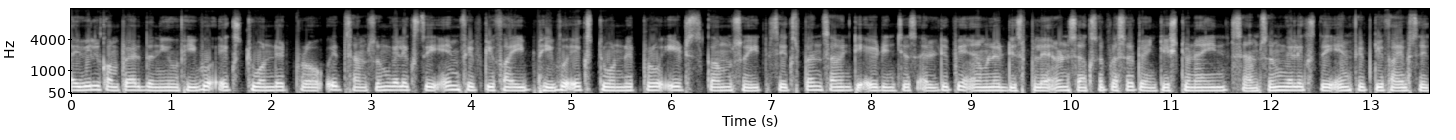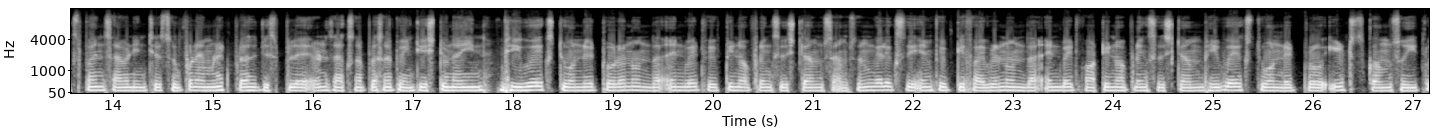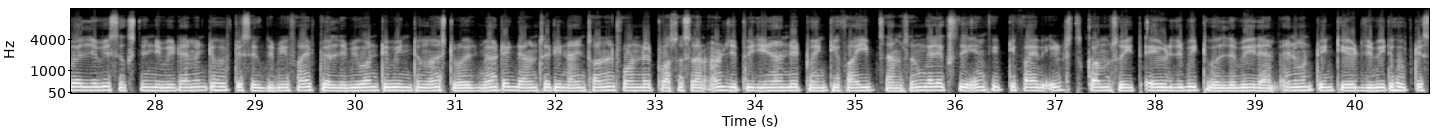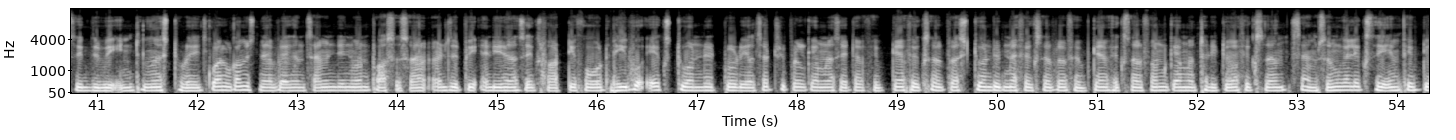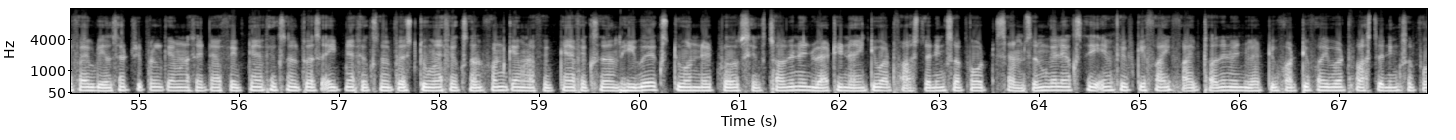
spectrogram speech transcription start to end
I will compare the new Vivo X200 Pro with Samsung Galaxy M55. Vivo X200 Pro it comes with 6.78 inches LTP AMOLED display and success pressure 20 to 9. Samsung Galaxy M55 6.7 inches Super AMOLED Plus display and success pressure 20 to 9. Vivo X200 Pro run on the Android 15 operating system. Samsung Galaxy M55 run on the Android 14 operating system. Vivo X200 Pro it comes with 12GB, 16GB RAM and 256GB, 512GB 1 TB internal storage, Mediatek Dimensity 9400 processor, 8GB G925. Samsung Galaxy M55 it comes with 8GB, 12GB RAM and 128GB to 56GB internal storage. Qualcomm Snapdragon 7 Gen 1 processor, 8GB Adreno 644. Vivo X200 Pro real set triple camera setup 50 MP plus 200 MP plus 50 MP front camera 32 MP. Samsung Galaxy M55 real set triple camera setup 50 MP plus 8 MP plus 2 MP front camera 50 MP. vivo x200 pro 6000 battery 90 watt फास्टरिंग support Samsung Galaxy m55 5000 battery 45 watt फास्टरिंग support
